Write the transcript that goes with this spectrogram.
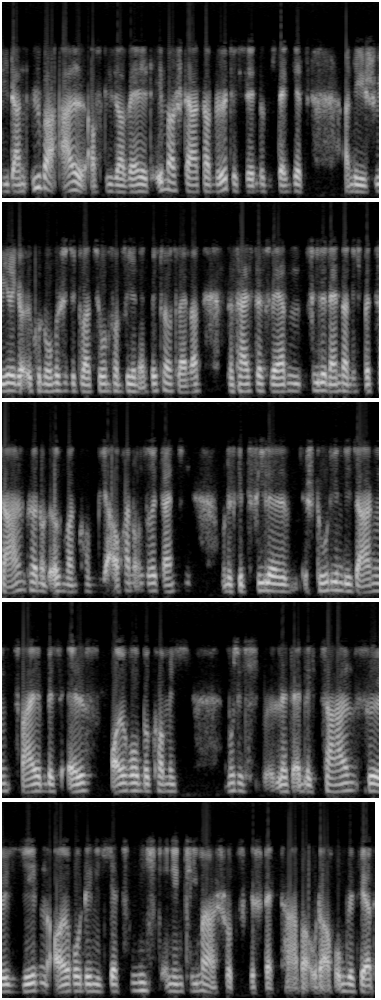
die dann überall auf dieser Welt immer stärker nötig sind, und ich denke jetzt an die schwierige ökonomische Situation von vielen Entwicklungsländern. Das heißt, es werden viele Länder nicht bezahlen können und irgendwann kommen wir auch an unsere Grenzen. Und es gibt viele Studien, die sagen, zwei bis elf Euro bekomme ich muss ich letztendlich zahlen für jeden Euro, den ich jetzt nicht in den Klimaschutz gesteckt habe. Oder auch umgekehrt,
